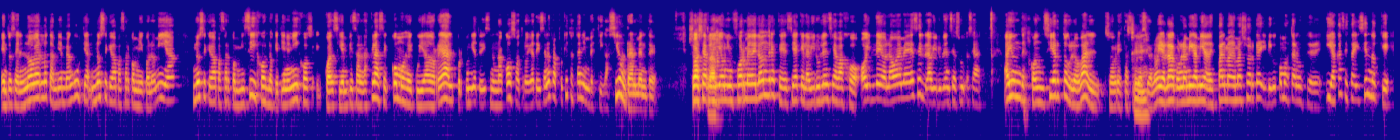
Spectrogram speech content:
Entonces, el no verlo también me angustia. No sé qué va a pasar con mi economía, no sé qué va a pasar con mis hijos, los que tienen hijos, cuando, si empiezan las clases, cómo es el cuidado real, porque un día te dicen una cosa, otro día te dicen otra, porque esto está en investigación realmente. Yo ayer Claro. leía un informe de Londres que decía que la virulencia bajó. Hoy leo la OMS y la virulencia sube. O sea, hay un desconcierto global sobre esta Sí. situación. Hoy hablaba con una amiga mía de Espalma de Mallorca y digo, ¿cómo están ustedes? Y acá se está diciendo que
